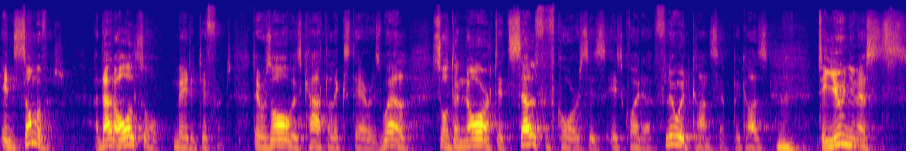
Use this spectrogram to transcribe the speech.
in some of it. And that also made it different. There was always Catholics there as well. So the North itself, of course, is, is quite a fluid concept because mm. to Unionists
